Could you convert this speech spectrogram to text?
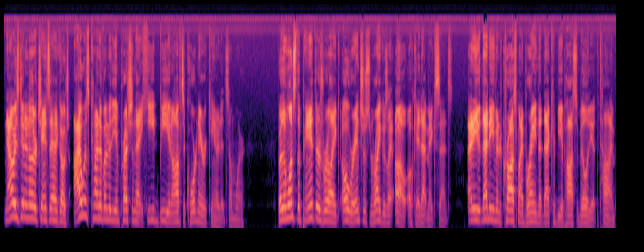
Now he's getting another chance at head coach. I was kind of under the impression that he'd be an offensive coordinator candidate somewhere. But then once the Panthers were like, "Oh, we're interested in Reich," it was like, "Oh, okay, that makes sense." And that didn't even cross my brain that that could be a possibility at the time.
